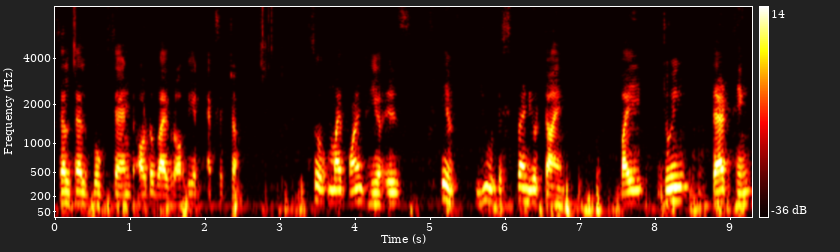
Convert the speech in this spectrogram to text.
self-help books and autobiography and etc. So my point here is if you spend your time by doing that thing,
